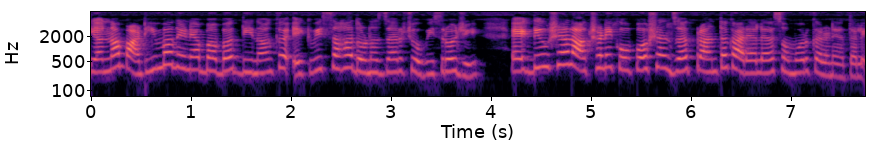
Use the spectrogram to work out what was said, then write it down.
यांना पाठिंबा देण्याबाबत दिनांक एकवीस सहा दोन हजार चोवीस रोजी एकदिवशीय लाक्षणिक उपोषण जत प्रांत कार्यालयासमोर करण्यात आले.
